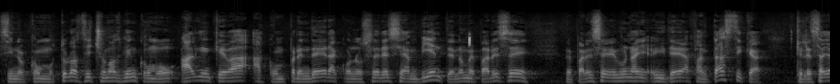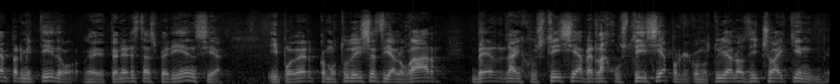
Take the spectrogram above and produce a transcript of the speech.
sino como tú lo has dicho, más bien como alguien que va a comprender, a conocer ese ambiente, ¿no? Me parece, me parece una idea fantástica que les hayan permitido eh, tener esta experiencia y poder, como tú dices, dialogar, ver la injusticia, ver la justicia, porque como tú ya lo has dicho, hay quien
